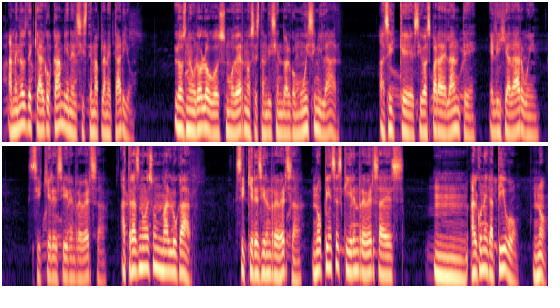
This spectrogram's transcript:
a menos de que algo cambie en el sistema planetario. Los neurólogos modernos están diciendo algo muy similar. Así que si vas para adelante, elige a Darwin. Si quieres ir en reversa, atrás no es un mal lugar. Si quieres ir en reversa, no pienses que ir en reversa es mm, algo negativo. No.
